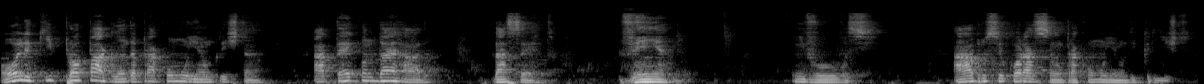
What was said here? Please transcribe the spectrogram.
Olha que propaganda para a comunhão cristã. Até quando dá errado, dá certo. Venha, envolva-se. Abra o seu coração para a comunhão de Cristo.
